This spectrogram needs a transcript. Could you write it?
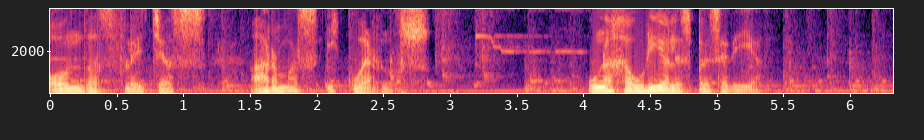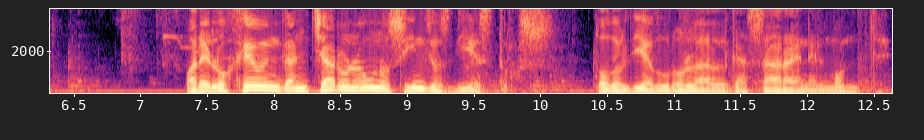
ondas, flechas, armas y cuernos. Una jauría les precedía. Para el ojeo engancharon a unos indios diestros. Todo el día duró la algazara en el monte.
